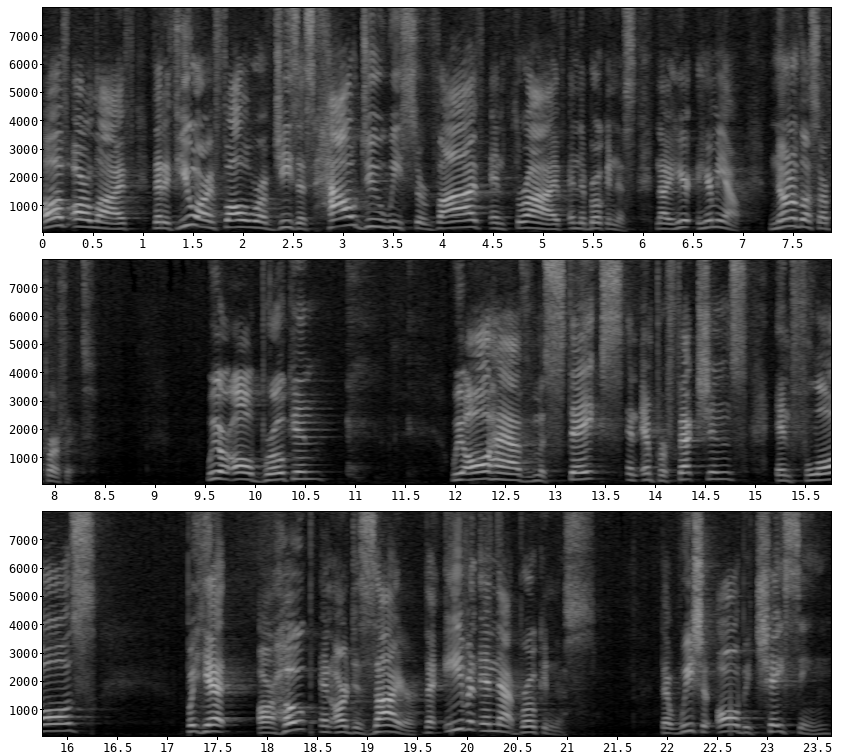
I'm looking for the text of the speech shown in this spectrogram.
of our life that if you are a follower of Jesus, how do we survive and thrive in the brokenness? Now, hear, hear me out. None of us are perfect. We are all broken. We all have mistakes and imperfections and flaws, but yet our hope and our desire that even in that brokenness, that we should all be chasing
